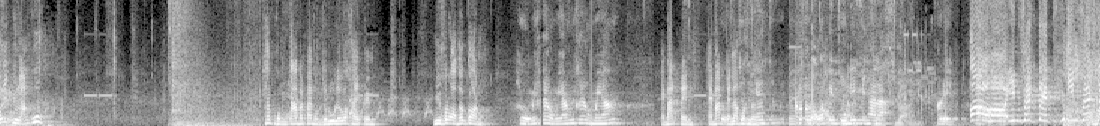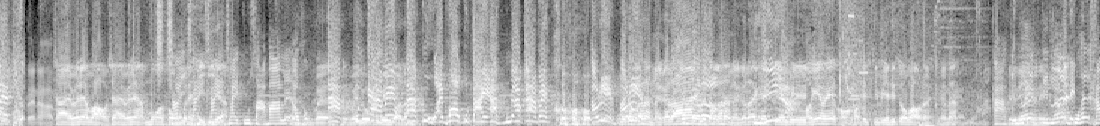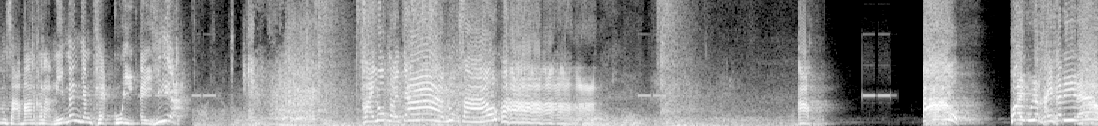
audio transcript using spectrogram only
ฮ้ย อยู่หลังกูถ้าผมตามมันไปผมจะรู้เลยว่าใครเป็น มีคนออกมาก่อนโหไม่ใครออกมายังไม่ใครออกมายังไอ้บัสเป็นไอ้บัสเป็นแล้วคนหนึงถ้ามาบอกว่าเป็นกูนี่ไม่ใช่ละเอาดิโอ้โหอินเฟคเต็ดอินเฟคเต็ดด้วยนะครับ ใช่ไม่ได้เบาใช่ไม่ได้มั่วทรงใช่ไม่ได้ใช่ไอ้ใช่เหี้ย ใช่กูสาบานเลยเอาผมไปอะผมไปมึงรู้กล้าไหมวิ่งก่อนแล้ว อะกูหวายพ่อกูตายอะมึงเอากล้าไหมโอ้โหเอาดิไม่เอาต้อดิงขนาดนั้นก็ได้ไม่ต้องขนาดนั้นก็ได้แค่เหี้เกยมเองเอางี้เอางี้ขอขอติด GPS ที่ตัวเบาหน่อยงั้นน่ะ อะปิดเลยเดี๋ยวปิดเลยเดี๋ยวกูให้คำสาบานขนาดนี้แม่งยังแท็กกูอีกไอ้เหี้ยถ่ายรูปหน่อยจ้า ลูกสาวอ้าวอ้าวเฮ้ยกูจะไขคดีแล้ว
